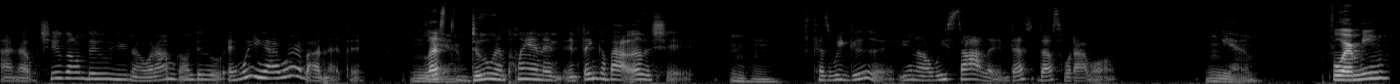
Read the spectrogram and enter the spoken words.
I know what you gonna do, you know what I'm gonna do, and we ain't gotta worry about nothing. Yeah. Let's do and plan and, and think about other shit. Mm-hmm. Cause we good, you know, we solid. That's that's what I want. Yeah. For me,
